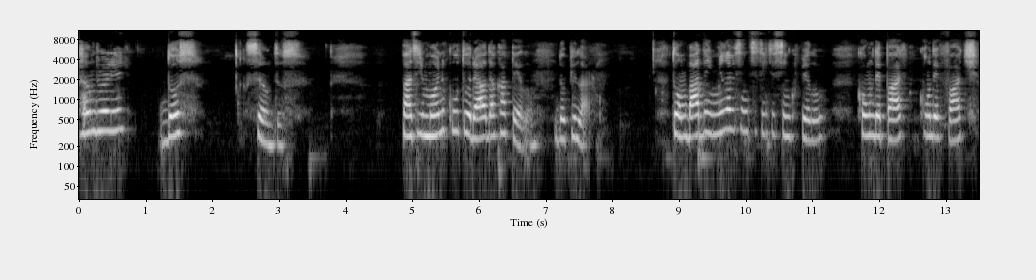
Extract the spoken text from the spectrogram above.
André dos Santos. Patrimônio Cultural da Capela do Pilar. Tombada em 1975 pelo Condefat,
